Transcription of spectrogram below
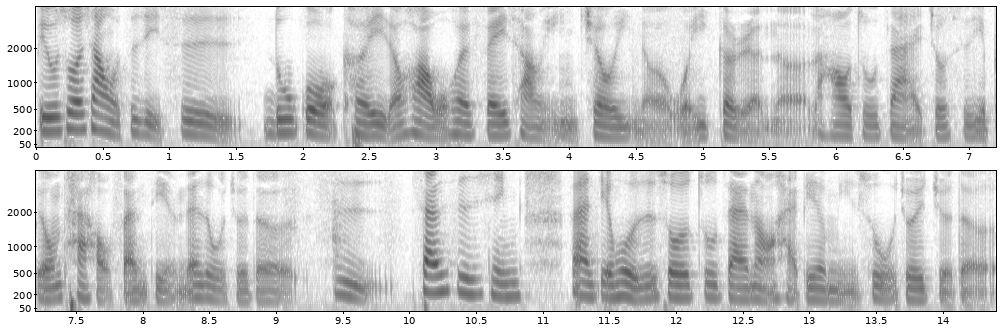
比如说，像我自己是，如果可以的话，我会非常 enjoy 呢，我一个人呢，然后住在就是也不用太好饭店，但是我觉得四三四星饭店，或者是说住在那种海边的民宿，我就会觉得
